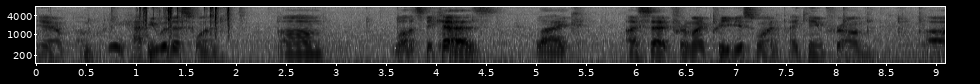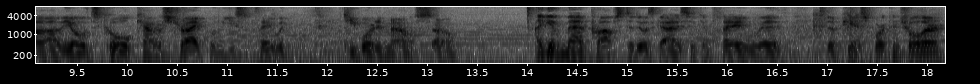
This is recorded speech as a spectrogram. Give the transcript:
Yeah, I'm pretty happy with this one. Um, well, it's because, like I said from my previous one, I came from uh, the old school Counter Strike when we used to play with keyboard and mouse. So I give mad props to those guys who can play with the PS4 controller.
